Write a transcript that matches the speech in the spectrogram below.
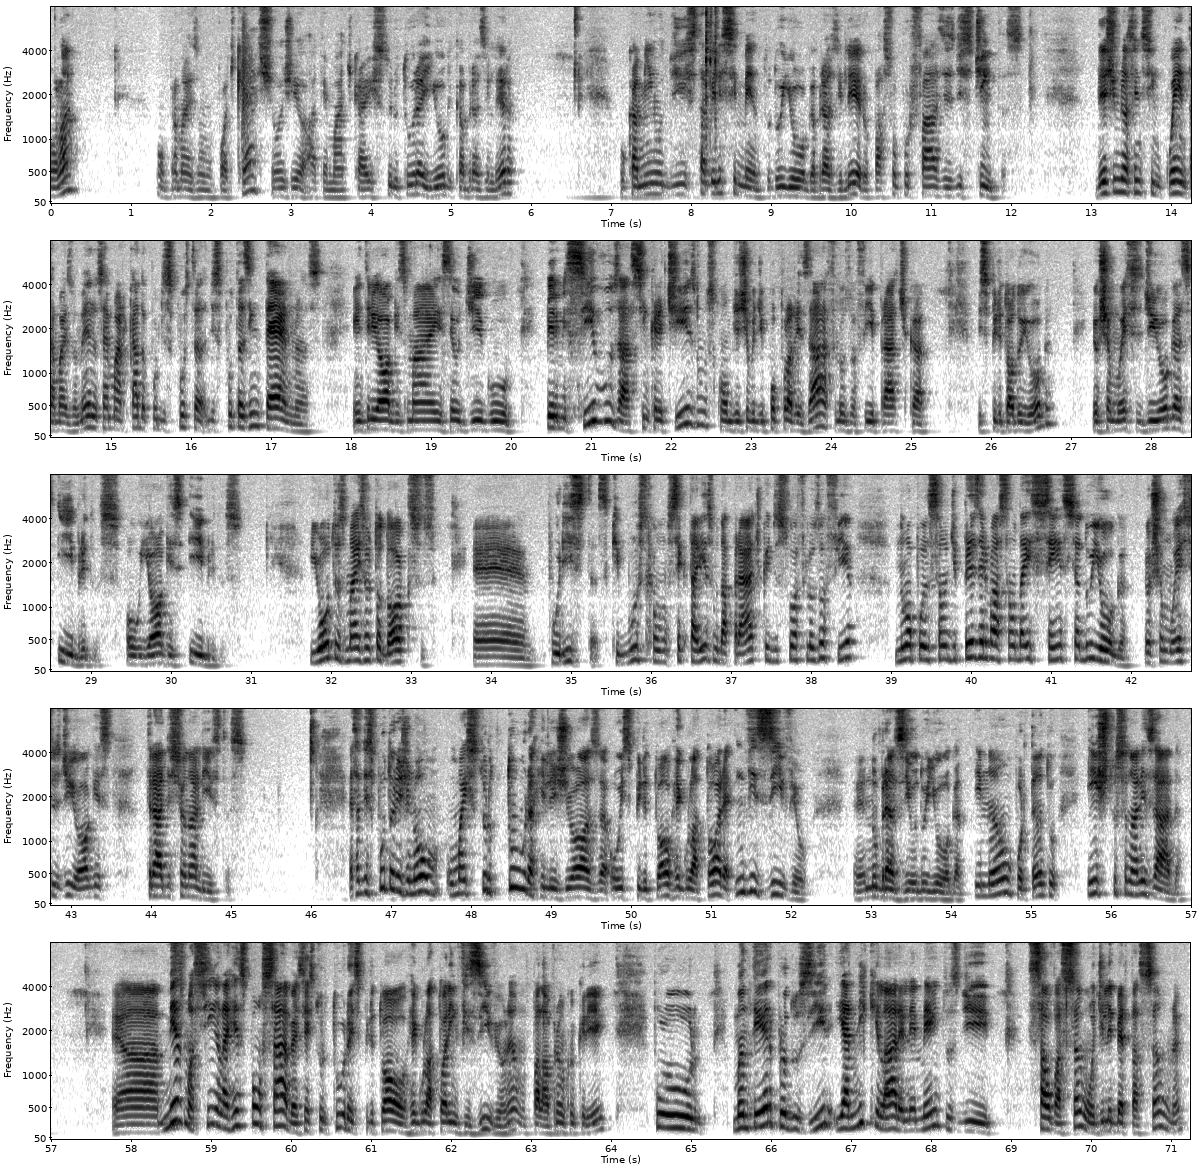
Olá, bom para mais um podcast. Hoje a temática é a estrutura yógica brasileira. O caminho de estabelecimento do yoga brasileiro passou por fases distintas. Desde 1950, mais ou menos, é marcado por disputa, disputas internas entre yogis mais, eu digo, permissivos a sincretismos, com o objetivo de popularizar a filosofia e prática espiritual do yoga, eu chamo esses de yogas híbridos, ou yogis híbridos. E outros mais ortodoxos, é, puristas, que buscam um sectarismo da prática e de sua filosofia numa posição de preservação da essência do yoga. Eu chamo estes de yogis tradicionalistas. Essa disputa originou uma estrutura religiosa ou espiritual regulatória invisível é, no Brasil do yoga e não, portanto, institucionalizada. É, mesmo assim, ela é responsável, essa estrutura espiritual regulatória invisível, né, um palavrão que eu criei, por manter, produzir e aniquilar elementos de salvação ou de libertação né,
